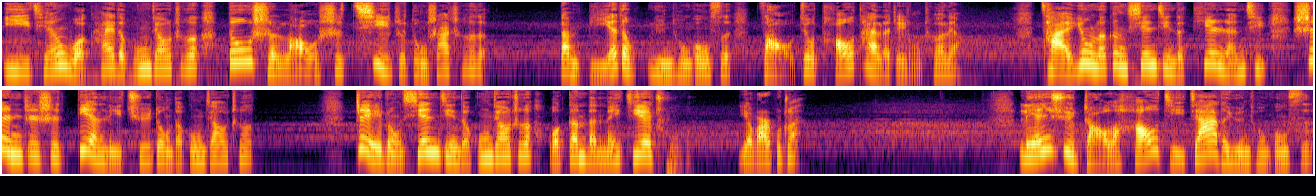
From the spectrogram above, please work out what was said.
以前我开的公交车都是老式气质动刹车的，但别的运通公司早就淘汰了这种车辆。采用了更先进的天然气，甚至是电力驱动的公交车。这种先进的公交车我根本没接触过，也玩不转。连续找了好几家的运通公司，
